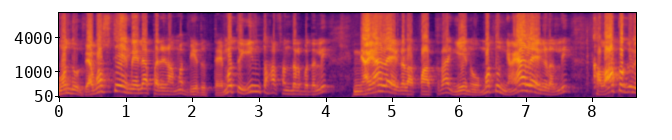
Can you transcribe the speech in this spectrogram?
ಒಂದು ವ್ಯವಸ್ಥೆಯ ಮೇಲೆ ಪರಿಣಾಮ ಬೀರುತ್ತೆ ಮತ್ತು ಇಂತಹ ಸಂದರ್ಭದಲ್ಲಿ ನ್ಯಾಯಾಲಯಗಳ ಪಾತ್ರ ಏನು ಮತ್ತು ನ್ಯಾಯಾಲಯಗಳಲ್ಲಿ ಕಲಾಪಗಳು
